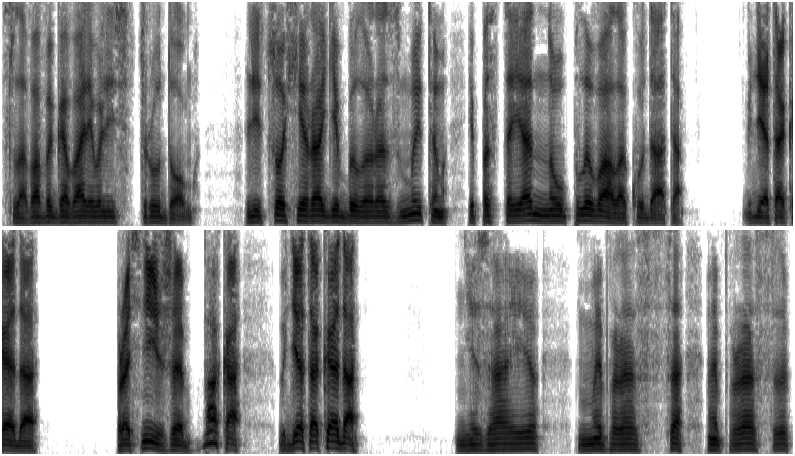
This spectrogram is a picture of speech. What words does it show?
Слова выговаривались с трудом. Лицо Хираги было размытым и постоянно уплывало куда-то. — Где Такеда? Проснись же, Бака! Где Такеда? — Не знаю, мы просто... мы просто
